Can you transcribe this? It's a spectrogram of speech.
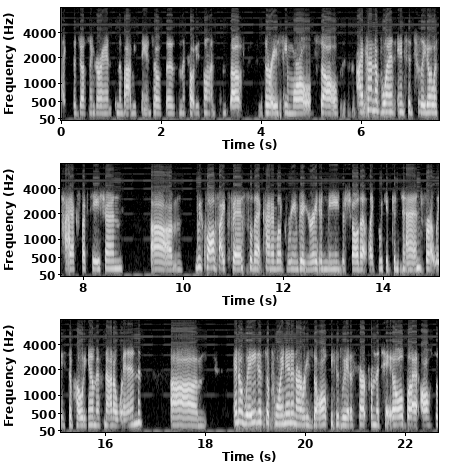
like the Justin Grants and the Bobby Santoses and the Kody Swansons of the racing world. So I kind of went into Toledo with high expectations. Um, we qualified fifth, so that kind of like reinvigorated me to show that like we could contend for at least a podium, if not a win. Um, in a way disappointed in our result because we had to start from the tail, but also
